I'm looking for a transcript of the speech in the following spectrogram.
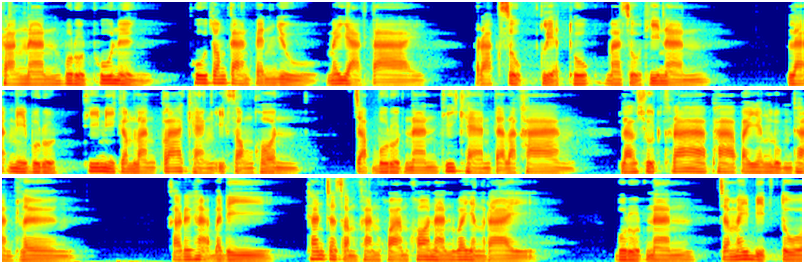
ครั้งนั้นบุรุษผู้หนึ่ง ผู้ต้องการเป็นอยู่ไม่อยากตาย รักสุขเกลียดทุกข์มาสู่ที่นั้น และมีบุรุษที่มีกำลังกล้าแข็งอีกสองคน จับบุรุษนั้นที่แขนแต่ละข้าง แล้วฉุดคร่าพาไปยังหลุมฐานเพลิงคฤหบดี ท่านจะสำคัญความข้อนั้นว่าอย่างไร บุรุษนั้นจะไม่บิดตัว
